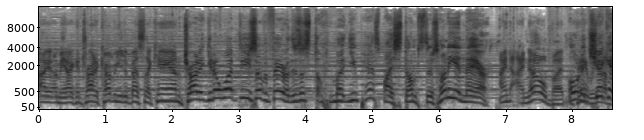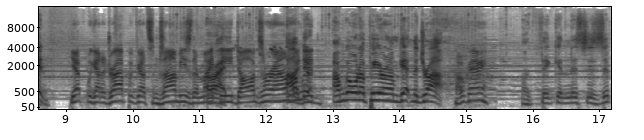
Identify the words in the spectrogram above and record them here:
I, I mean, I can try to cover you the best I can. try to. You know what? Do yourself a favor. There's a stump. But you pass by stumps. There's honey in there. I, I know, but Oh, hey, got chicken. yep, we got a drop. We've got some zombies. There might right. be dogs around. I'm I gonna- did. I'm going up here and I'm getting the drop. Okay. I'm thinking this is it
